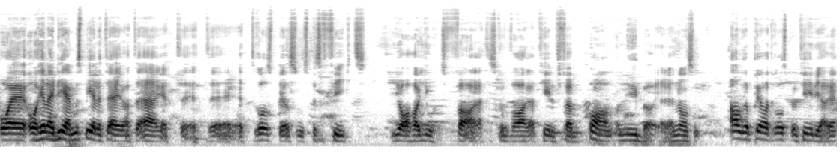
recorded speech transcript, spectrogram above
Och, eh, och hela idén med spelet är ju att det är ett, ett, eh, ett rollspel som specifikt jag har gjort för att det ska vara till för barn och nybörjare. Någon som aldrig prövat rollspel tidigare.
